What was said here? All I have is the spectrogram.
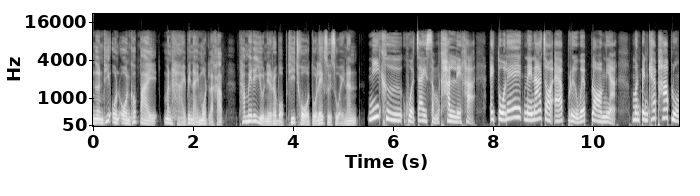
เงินที่โอนโอนเข้าไปมันหายไปไหนหมดล่ะครับ ถ้าไม่ได้อยู่ในระบบที่โชว์ตัวเลขสวยๆนั่น นี่คือหัวใจสำคัญเลยค่ะไอตัวเลขในหน้าจอแอป หรือเว็บปลอมเนี่ย มันเป็นแค่ภาพลวง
